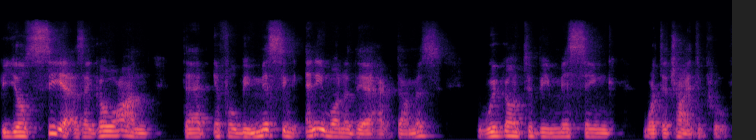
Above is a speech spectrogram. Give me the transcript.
you'll see as I go on that if we'll be missing any one of their hakdamas, we're going to be missing what they're trying to prove.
